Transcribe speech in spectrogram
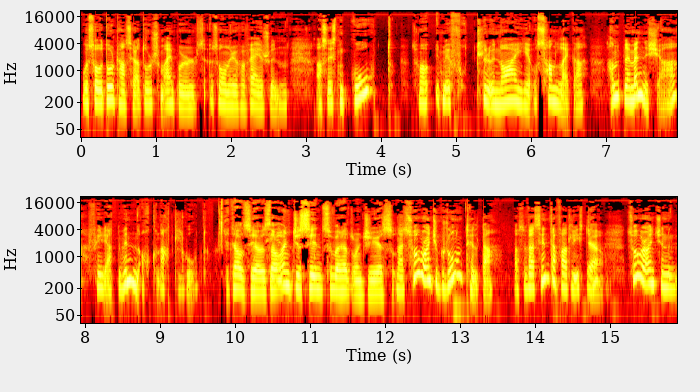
og så dårlig han ser at dårlig som einbøren sånne er fra feiersynden. Altså det er en god som var med fotler av nøye og sannlegga. Han ble menneske for at vinne okken at god. Jeg taler seg, jeg sa, ikke synd, så var det ikke Jesus. Nei, så var det ikke grunn til det. Alltså vad syndafall inte. Ja. Så var det inte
